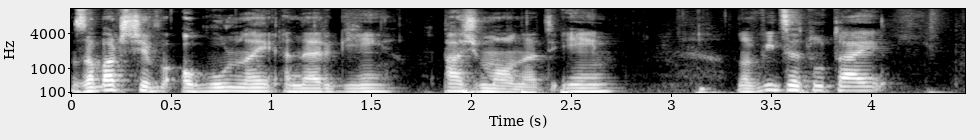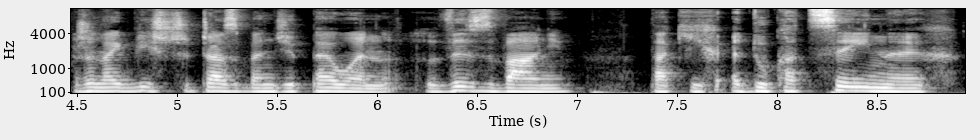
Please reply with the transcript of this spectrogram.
Zobaczcie w ogólnej energii paź monet i no widzę tutaj, że najbliższy czas będzie pełen wyzwań takich edukacyjnych,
